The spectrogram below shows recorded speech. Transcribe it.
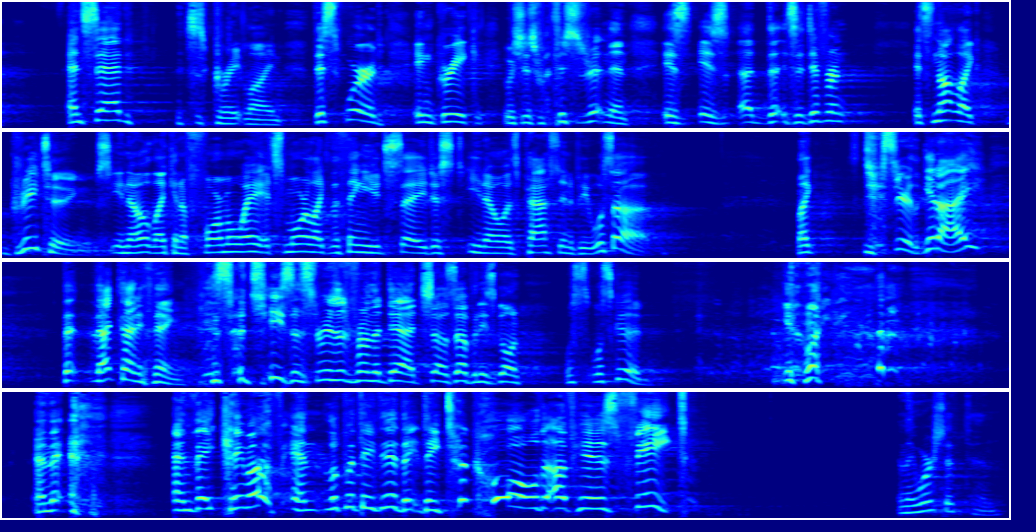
and said, this is a great line. This word in Greek, which is what this is written in, is, is a, it's a different, it's not like greetings, you know, like in a formal way. It's more like the thing you'd say just, you know, as passing to people, what's up? Like, seriously, g'day. That, that kind of thing. so Jesus, risen from the dead, shows up and he's going, what's, what's good? You know, like, and they, and they came up, and look what they did. They, they took hold of his feet and they worshiped him.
